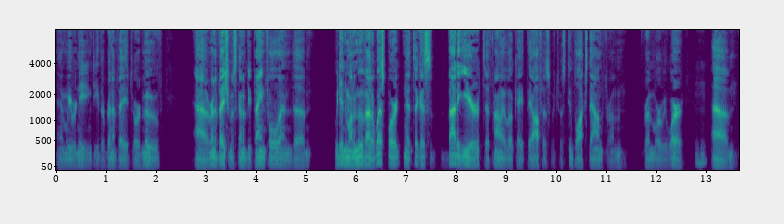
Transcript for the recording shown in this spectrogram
and we were needing to either renovate or move. renovation was going to be painful, and we didn't want to move out of Westport, and it took us about a year to finally locate the office, which was two blocks down from from where we were. Mm-hmm. Um,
